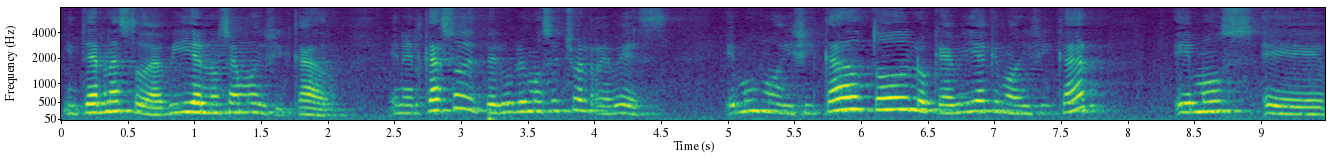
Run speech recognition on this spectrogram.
internas todavía no se han modificado. En el caso del Perú lo hemos hecho al revés. Hemos modificado todo lo que había que modificar, hemos eh,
